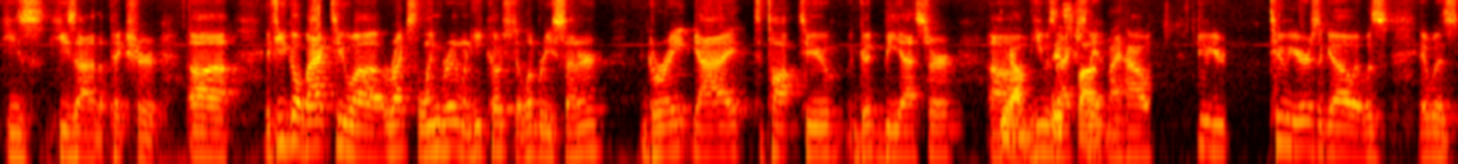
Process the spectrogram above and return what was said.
he's he's out of the picture. Uh, if you go back to uh, Rex Lingruen when he coached at Liberty Center, great guy to talk to, good BSer. Um, yeah, he was actually fun. at my house two years two years ago it was it was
